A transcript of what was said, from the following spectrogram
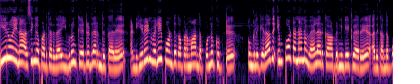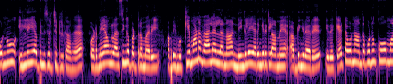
ஹீரோயினை அசிங்கப்படுத்துறத இவரும் கேட்டுட்டு தான் இருந்திருக்காரு. அண்ட் ஹீரோயின் வெளியே போனதுக்கு அப்புறமா அந்த பொண்ணு கூப்பிட்டு உங்களுக்கு ஏதாவது இம்பார்ட்டண்டான வேலை இருக்கா? அப்படின்னு கேட்குறாரு அதுக்கு அந்த பொண்ணும் இல்லையே அப்படின்னு சிரிச்சிட்டு இருக்காங்க. உடனே அவங்கள அசிங்கப்படுத்துற மாதிரி அப்படி முக்கியமான வேலை இல்லைன்னா நீங்களே இறங்கிருக்கலாமே அப்படிங்கிறாரு. இதை கேட்ட உடனே அந்த பொண்ணும் கோமா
